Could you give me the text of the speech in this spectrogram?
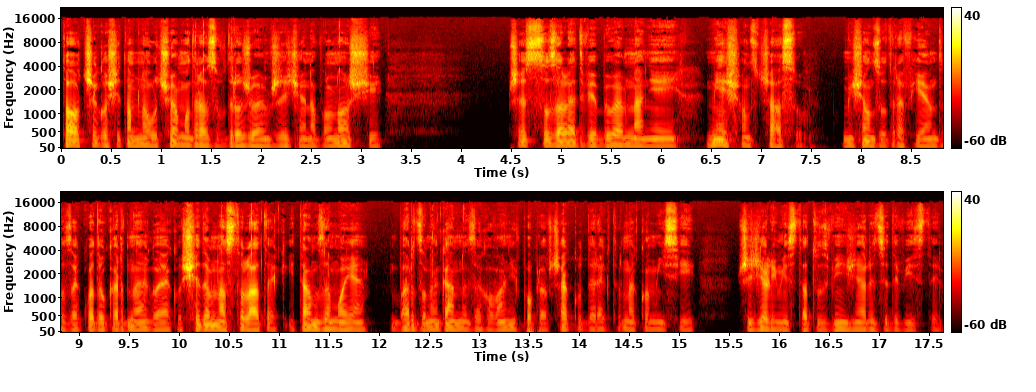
To, czego się tam nauczyłem, od razu wdrożyłem w życie na wolności, przez co zaledwie byłem na niej miesiąc czasu. W miesiącu trafiłem do zakładu karnego jako siedemnastolatek i tam za moje bardzo naganne zachowanie w poprawczaku dyrektor na komisji przydzielił mi status więźnia recydywisty,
